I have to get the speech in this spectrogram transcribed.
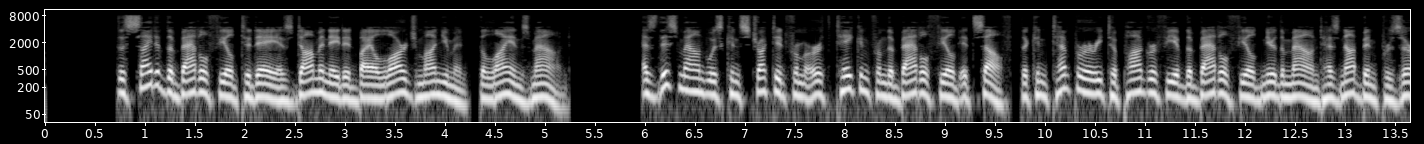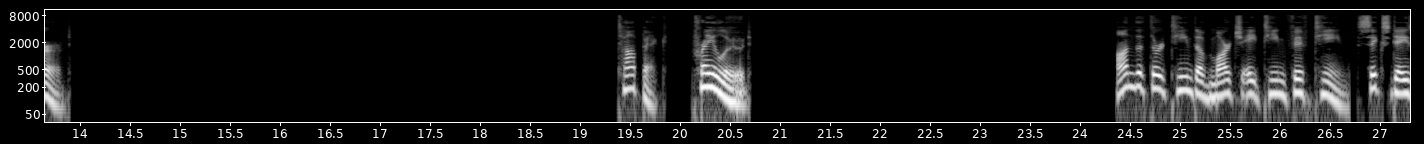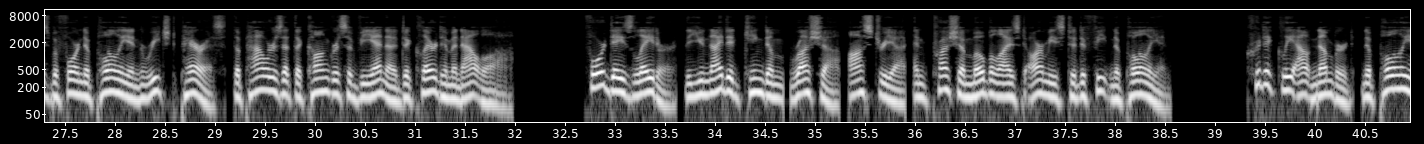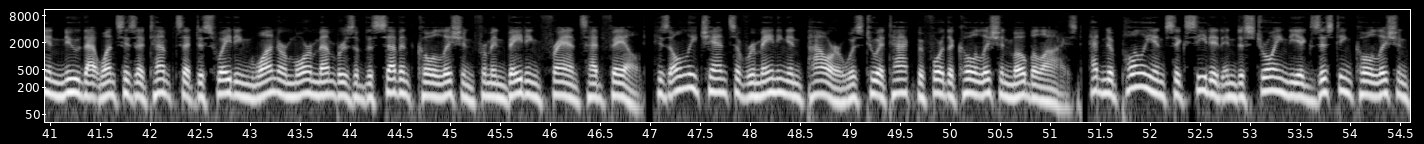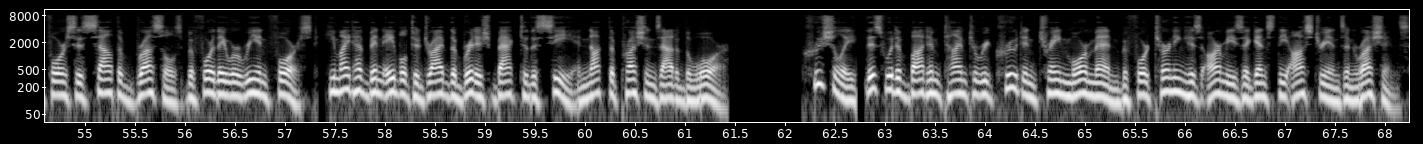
The site of the battlefield today is dominated by a large monument, the Lion's Mound. As this mound was constructed from earth taken from the battlefield itself, the contemporary topography of the battlefield near the mound has not been preserved. Prelude On 13 March 1815, six days before Napoleon reached Paris, the powers at the Congress of Vienna declared him an outlaw. Four days later, the United Kingdom, Russia, Austria, and Prussia mobilized armies to defeat Napoleon. Critically outnumbered, Napoleon knew that once his attempts at dissuading one or more members of the Seventh Coalition from invading France had failed, his only chance of remaining in power was to attack before the coalition mobilized. Had Napoleon succeeded in destroying the existing coalition forces south of Brussels before they were reinforced, he might have been able to drive the British back to the sea and knock the Prussians out of the war. Crucially, this would have bought him time to recruit and train more men before turning his armies against the Austrians and Russians.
